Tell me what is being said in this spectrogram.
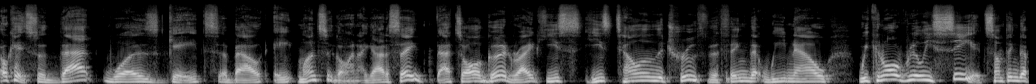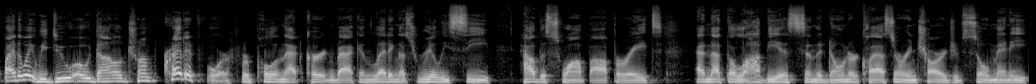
Okay, so that was Gaetz about eight months ago, and I got to say that's all good, right? He's he's telling the truth, the thing that we now we can all really see. It's something that, by the way, we do owe Donald Trump credit for for pulling that curtain back and letting us really see how the swamp operates and that the lobbyists and the donor class are in charge of so many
